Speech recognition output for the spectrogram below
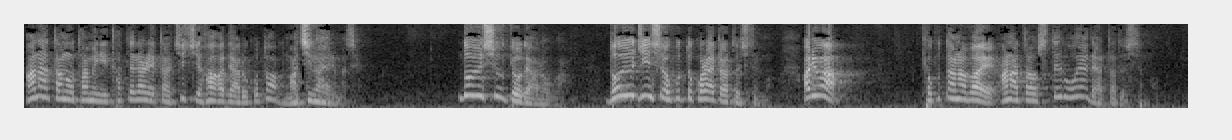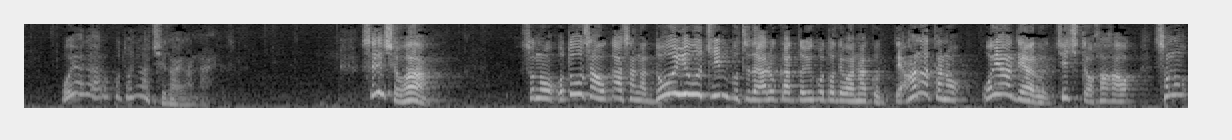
あなたのために建てられた父、母であることは間違いありません。どういう宗教であろうが、どういう人生を送ってこられたとしても、あるいは、極端な場合、あなたを捨てる親であったとしても、親であることには違いがないです。聖書は、そのお父さんお母さんがどういう人物であるかということではなくって、あなたの親である父と母は、その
